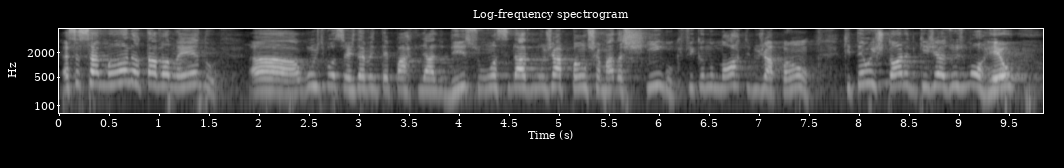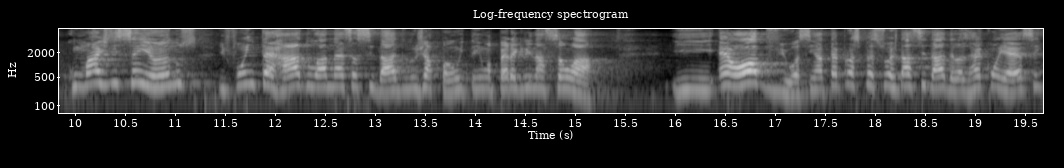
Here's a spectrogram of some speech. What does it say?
Essa semana eu estava lendo, ah, alguns de vocês devem ter partilhado disso, uma cidade no Japão chamada Shingo, que fica no norte do Japão, que tem uma história de que Jesus morreu com mais de 100 anos e foi enterrado lá nessa cidade no Japão e tem uma peregrinação lá. E é óbvio, assim, até para as pessoas da cidade, elas reconhecem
